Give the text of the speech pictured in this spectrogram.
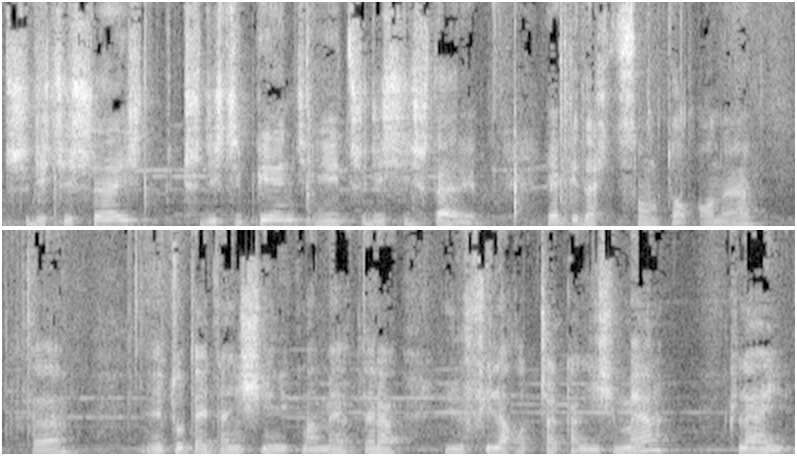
36, 35 i 34. Jak widać są to one, te. Tutaj ten silnik mamy. Teraz chwilę odczekaliśmy. Klej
